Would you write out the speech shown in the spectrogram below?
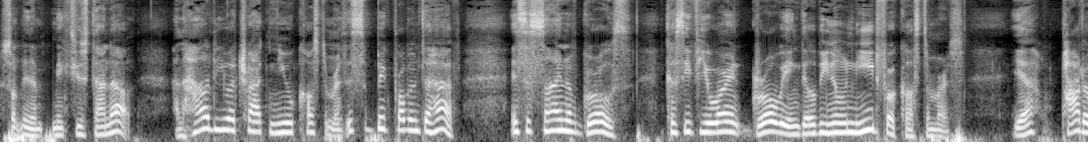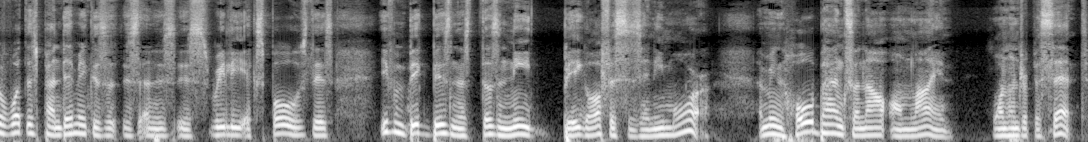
something that makes you stand out. And how do you attract new customers? It's a big problem to have. It's a sign of growth because if you weren't growing, there'll be no need for customers yeah. Part of what this pandemic is is is, is really exposed is even big business doesn't need big offices anymore. I mean whole banks are now online 100%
